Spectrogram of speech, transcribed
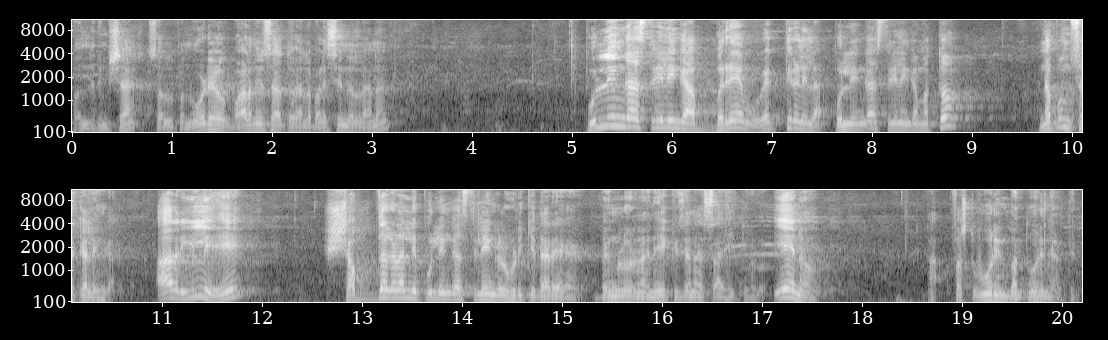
ಒಂದು ನಿಮಿಷ, ಸ್ವಲ್ಪ ನೋಡಿ ಹೇಳಿ, ಭಾಳ ದಿವಸ ಎಲ್ಲ ಬಳಸಿನಲ್ಲ ನಾನು. ಪುಲ್ಲಿಂಗ, ಸ್ತ್ರೀಲಿಂಗ, ಬರೇ ವ್ಯಕ್ತಿಗಳಿಲ್ಲ. ಪುಲ್ಲಿಂಗ, ಸ್ತ್ರೀಲಿಂಗ ಮತ್ತು ನಪುಂಸಕಲಿಂಗ. ಆದರೆ ಇಲ್ಲಿ ಶಬ್ದಗಳಲ್ಲಿ ಪುಲ್ಲಿಂಗ, ಸ್ತ್ರೀಲಿಂಗಗಳು ಹುಡುಕಿದ್ದಾರೆ ಬೆಂಗಳೂರಿನ ಅನೇಕ ಜನ ಸಾಹಿತಿಗಳು. ಏನು? ಹಾಂ ಫಸ್ಟ್ ಊರಿಂದ ಬಂತು ಊರಿಂದ ಹೇಳ್ತೀನಿ.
